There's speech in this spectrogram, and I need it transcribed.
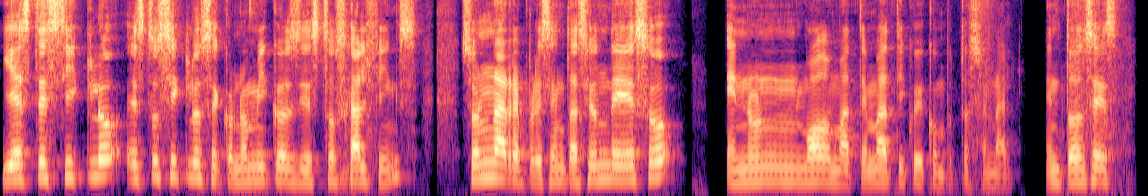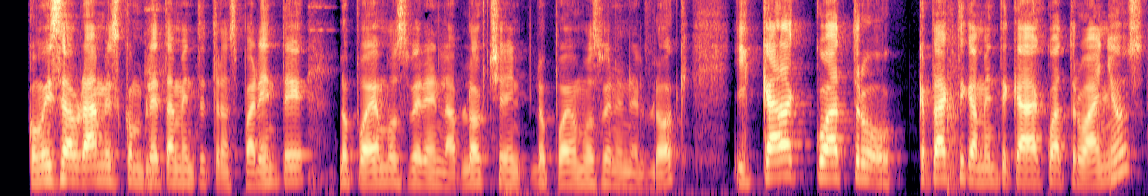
y este ciclo, estos ciclos económicos y estos halfings son una representación de eso en un modo matemático y computacional. Entonces, como dice Abraham, es completamente transparente, lo podemos ver en la blockchain, lo podemos ver en el blog y cada cuatro, prácticamente cada cuatro años,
